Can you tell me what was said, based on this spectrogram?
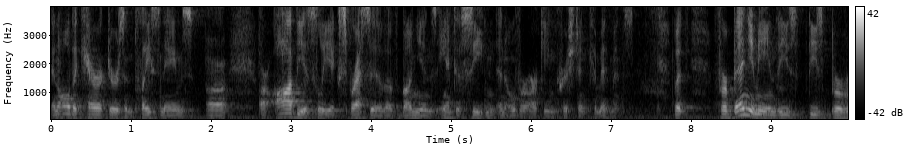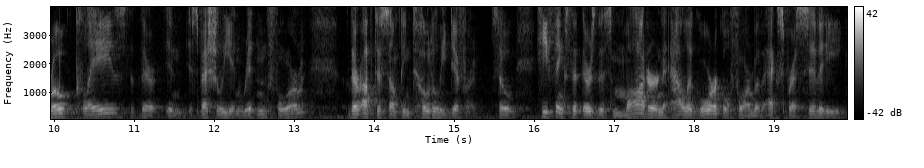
and all the characters and place names are, are obviously expressive of Bunyan's antecedent and overarching Christian commitments. But for Benjamin, these, these Baroque plays, they're in, especially in written form, they're up to something totally different. So he thinks that there's this modern allegorical form of expressivity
